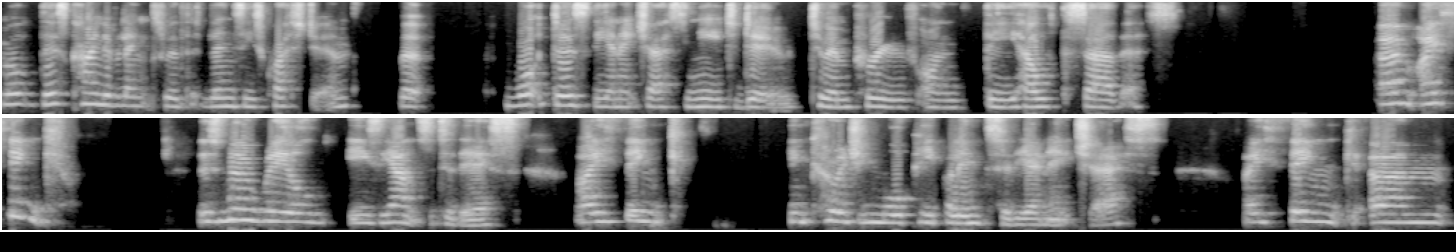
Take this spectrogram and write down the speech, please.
Well, this kind of links with Lindsay's question, but what does the NHS need to do to improve on the health service? Um, I think there's no real easy answer to this. I think encouraging more people into the NHS. I think um,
